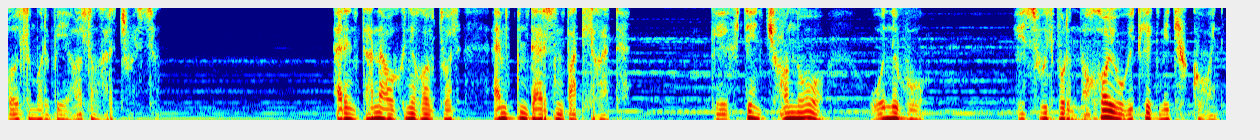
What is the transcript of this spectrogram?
уулмөр би олон харж байсан. Харин танаа өхний хувьд бол амтнд дайрсан бадлагаатай. Гэхдээ чон уу, үнэг үү? Эсвэл бүр нохоо юу гэдгийг мэдэхгүй байна.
